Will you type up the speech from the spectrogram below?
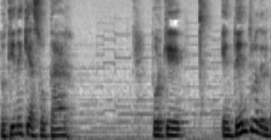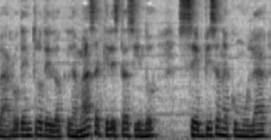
lo tiene que azotar, porque dentro del barro, dentro de la masa que él está haciendo, se empiezan a acumular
